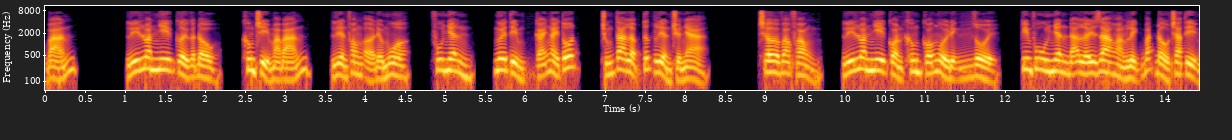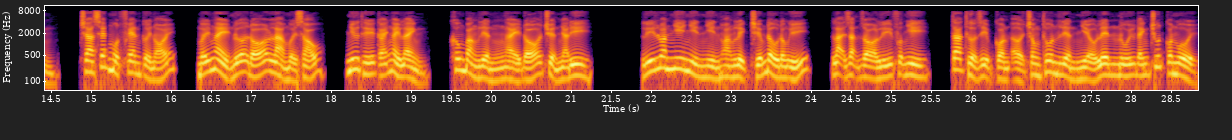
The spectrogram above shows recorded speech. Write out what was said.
Bán. Lý Loan Nhi cười gật đầu, không chỉ mà bán, liền phong ở đều mua, phu nhân, ngươi tìm cái ngày tốt, chúng ta lập tức liền chuyển nhà. Chờ vào phòng, Lý Loan Nhi còn không có ngồi định rồi, Kim phu nhân đã lấy ra hoàng lịch bắt đầu tra tìm, tra xét một phen cười nói, mấy ngày nữa đó là 16, như thế cái ngày lành, không bằng liền ngày đó chuyển nhà đi. Lý Loan Nhi nhìn nhìn hoàng lịch chiếm đầu đồng ý, lại dặn dò Lý Phượng Nhi, ta thừa dịp còn ở trong thôn liền nhiều lên núi đánh chút con ngồi,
